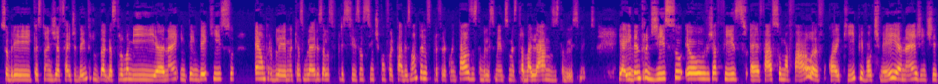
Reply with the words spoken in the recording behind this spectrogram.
sobre questões de assédio dentro da gastronomia, né? Entender que isso é um problema que as mulheres elas precisam se sentir confortáveis não apenas para frequentar os estabelecimentos, mas trabalhar nos estabelecimentos. E aí dentro disso eu já fiz, é, faço uma fala com a equipe volta e meia, né? A gente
